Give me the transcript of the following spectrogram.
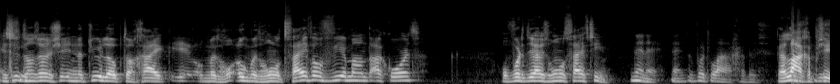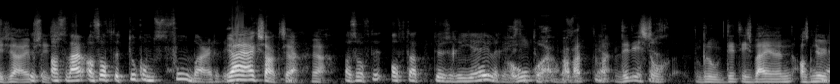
Is het dan zo, als je in de natuur loopt, dan ga ik met, ook met 105 over vier maanden akkoord? Of wordt het juist 115? Nee, nee, nee, dat wordt lager dus. Ja, lager, dus, precies. Ja, dus precies. Als alsof de toekomst voelbaarder is. Ja, exact. Ja, ja. Alsof of dat dus reëler is. Oh, maar, wat, dit is toch, ik bedoel, dit is bijna, een, als nu,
